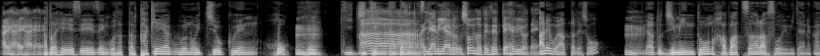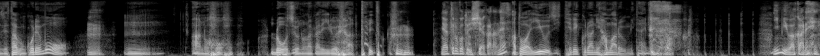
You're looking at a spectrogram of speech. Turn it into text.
はいはいはいはいあ。とは平成前後だったら竹やぶの1億円放棄事件みたいなのあったじゃないですか。やるやる。そういうので絶対やるよね。あれもあったでしょ？うんで。あと自民党の派閥争いみたいな感じで、多分これも、うん。うん、あの、老中の中でいろいろあったりとか。やってること一緒やからね。あとは有事テレクラにはまるみたいな 意味分かれへん。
